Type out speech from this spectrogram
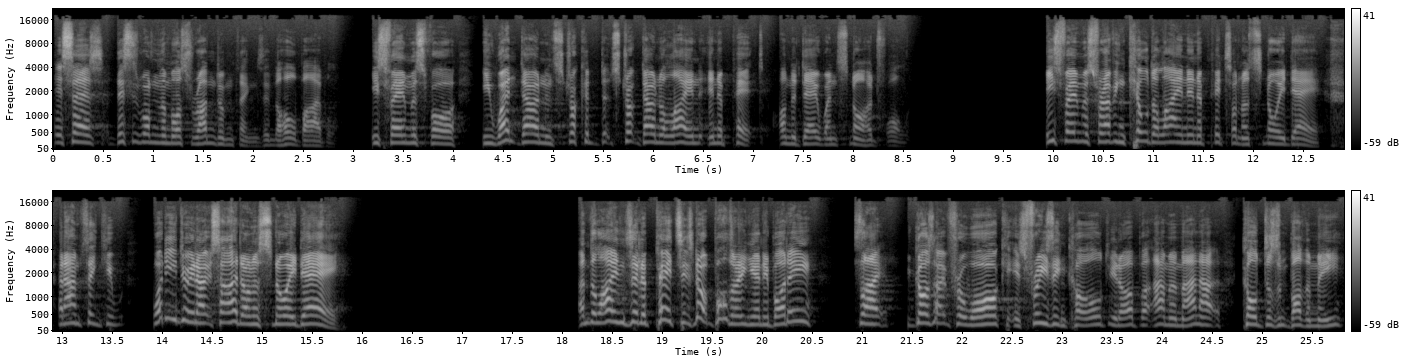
It says, this is one of the most random things in the whole Bible. He's famous for, he went down and struck, a, struck down a lion in a pit on a day when snow had fallen. He's famous for having killed a lion in a pit on a snowy day. And I'm thinking, what are you doing outside on a snowy day? And the lion's in a pit, it's not bothering anybody. It's like, he goes out for a walk, it's freezing cold, you know, but I'm a man, cold doesn't bother me.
